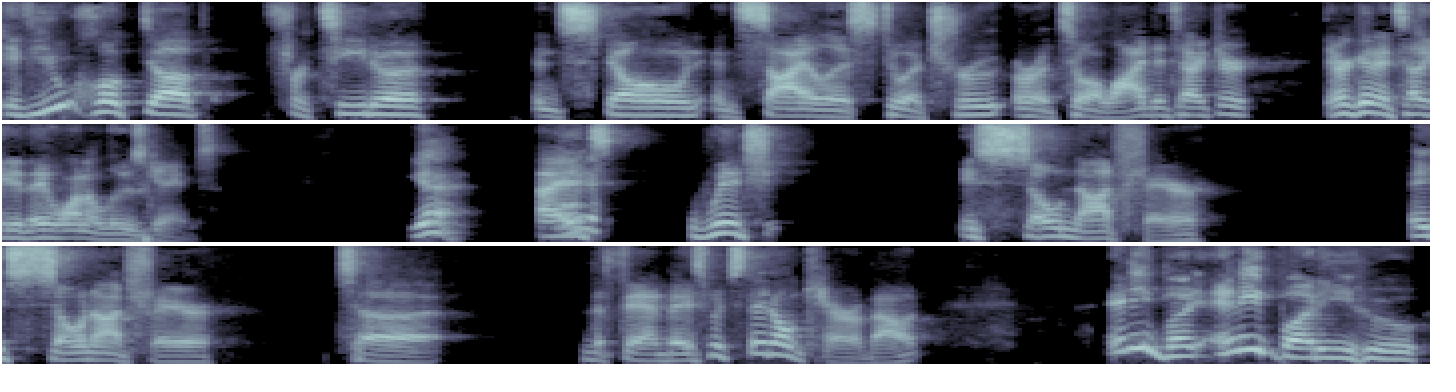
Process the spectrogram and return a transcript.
if you hooked up Fertitta and Stone and Silas to a true or to a lie detector, they're going to tell you they want to lose games. yeah Uh, yeah. Which is so not fair. It's so not fair to the fan base, which they don't care about. Anybody anybody who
